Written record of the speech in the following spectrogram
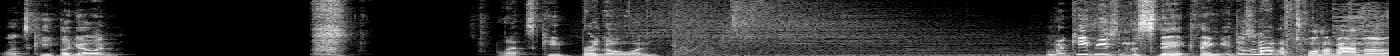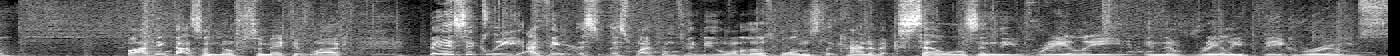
Let's keep her going. Let's keep her going. I'm going to keep using the snake thing. It doesn't have a ton of ammo, but I think that's enough to make it work. Basically, I think this this weapon's going to be one of those ones that kind of excels in the really in the really big rooms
